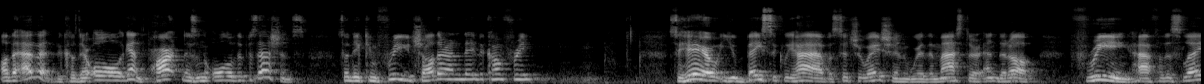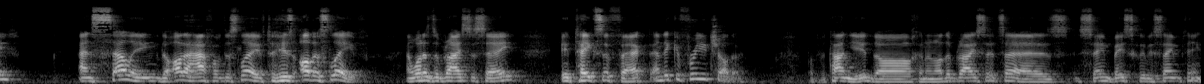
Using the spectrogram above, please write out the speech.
other evet because they're all again partners in all of the possessions. So they can free each other and they become free. So here you basically have a situation where the master ended up freeing half of the slave and selling the other half of the slave to his other slave. And what does the Braisa say? It takes effect and they can free each other. But V'tanya Yidach, in another brayse it says, same, basically the same thing.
